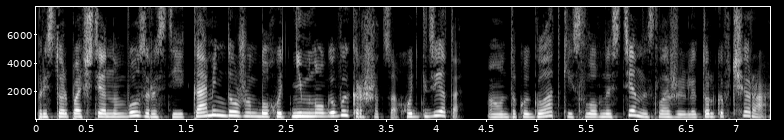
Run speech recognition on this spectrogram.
При столь почтенном возрасте и камень должен был хоть немного выкрашиться, хоть где-то. А он такой гладкий, словно стены сложили только вчера.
